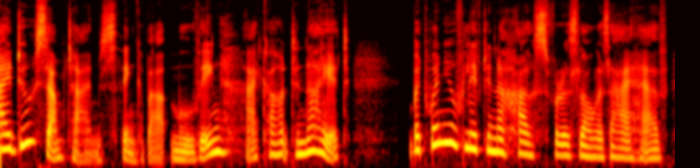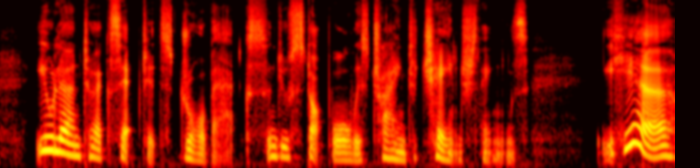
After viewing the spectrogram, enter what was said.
I do sometimes think about moving, I can't deny it. But when you've lived in a house for as long as I have, you learn to accept its drawbacks and you stop always trying to change things. Here,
